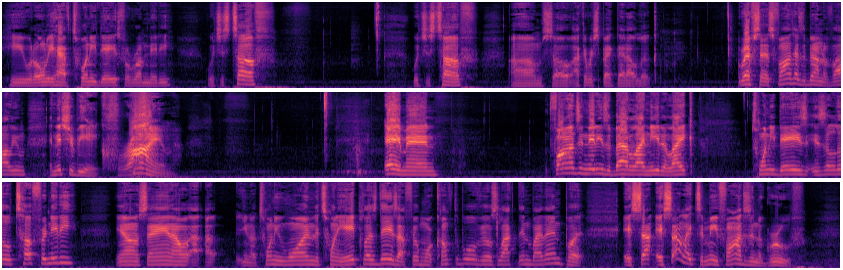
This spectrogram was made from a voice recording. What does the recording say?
he would only have 20 days for Rum Nitty, which is tough. Which is tough. Um, so I can respect that outlook. Ref says Fonz hasn't been on the volume, and this should be a crime. Hey man, Fonz and Nitty is a battle I need to like. 20 days is a little tough for Nitty. You know what I'm saying? I, I, you know 21 to 28 plus days i feel more comfortable if it was locked in by then but it sound it sound like to me Fonz is in the groove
